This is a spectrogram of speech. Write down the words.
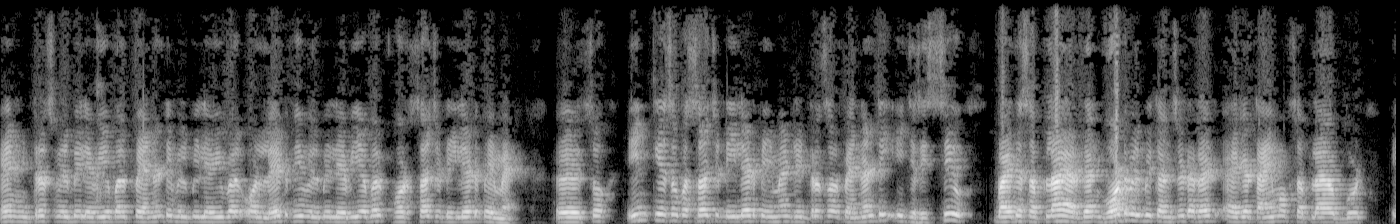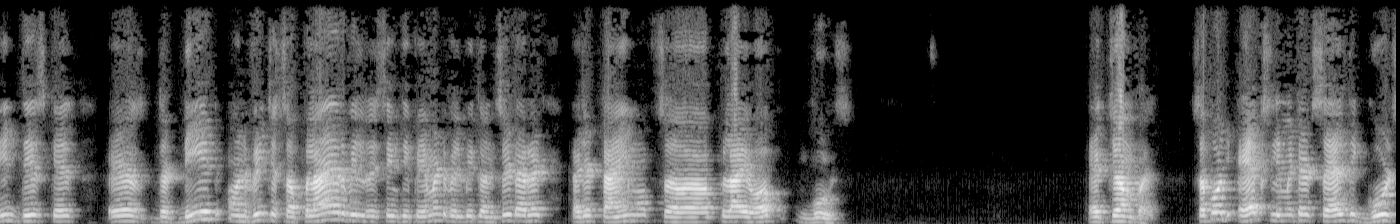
an interest will be leviable penalty will be leviable or late fee will be leviable for such delayed payment. Uh, so in case of a such delayed payment interest or penalty is received by the supplier then what will be considered as a time of supply of goods? In this case uh, the date on which a supplier will receive the payment will be considered at a time of supply of goods. Example. Suppose X Limited sell the goods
